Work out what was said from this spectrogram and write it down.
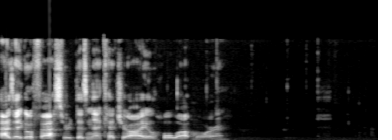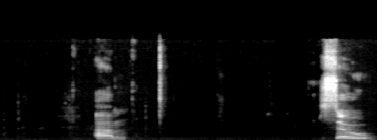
as I go faster, doesn't that catch your eye a whole lot more? Um, so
